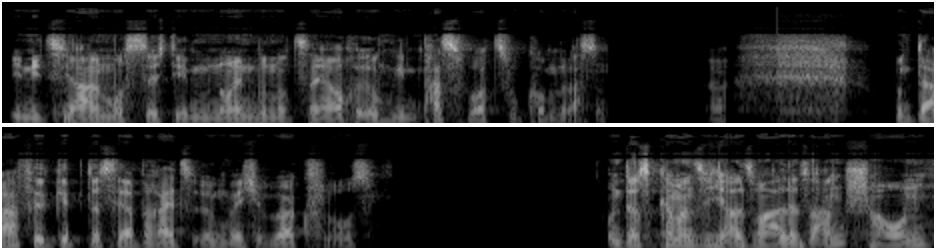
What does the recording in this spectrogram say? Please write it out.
Initial musste ich dem neuen Benutzer ja auch irgendwie ein Passwort zukommen lassen. Ja? Und dafür gibt es ja bereits irgendwelche Workflows. Und das kann man sich also alles anschauen.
